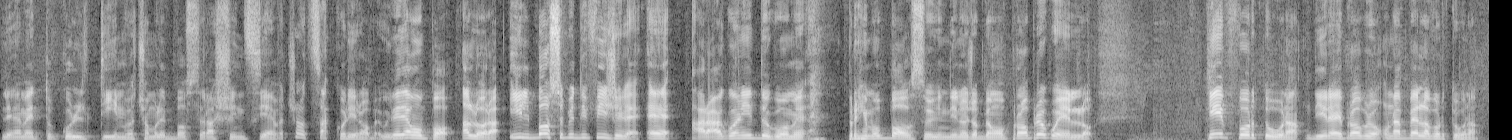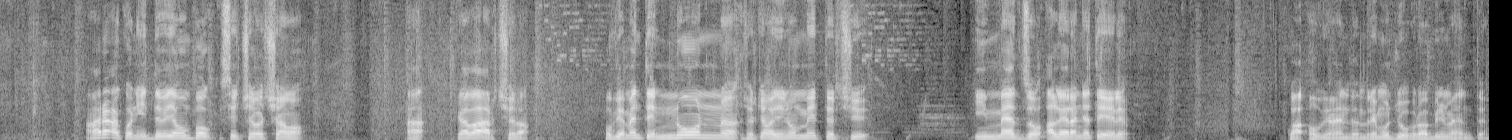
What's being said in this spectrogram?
allenamento col team, facciamo le boss rush insieme, facciamo un sacco di robe. Quindi vediamo un po'. Allora, il boss più difficile è Araquanid come primo boss, quindi noi abbiamo proprio quello. Che fortuna, direi proprio una bella fortuna. Araquanid, vediamo un po' se ce lo facciamo a cavarcela. Ovviamente non cerchiamo di non metterci in mezzo alle ragnatele. Qua ovviamente andremo giù probabilmente.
